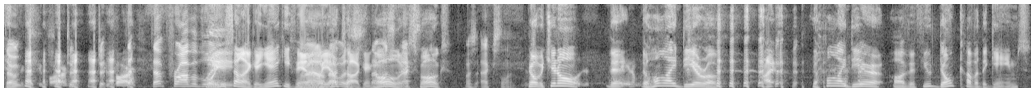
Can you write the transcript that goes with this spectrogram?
Don't Too far. Too far. that probably Boy, you sound like a Yankee fan Wow, the way that you're was- talking. that was Holy excellent. smokes! was excellent. No, but you know Well, just hate the 'em. the whole idea of I, the whole idea of if you don't cover the games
